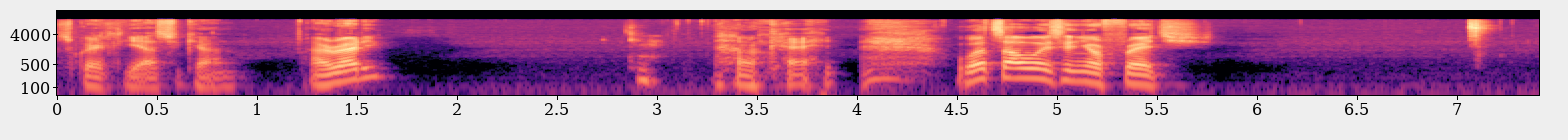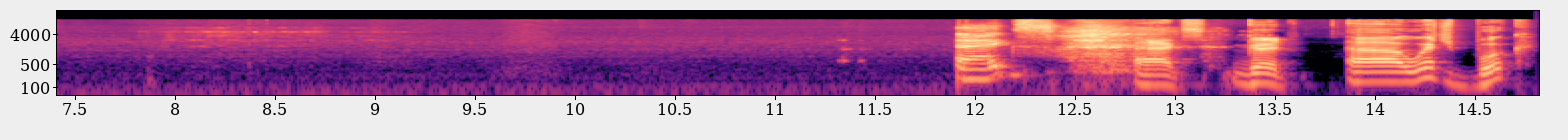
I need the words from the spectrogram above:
as quickly as you can. Are you ready? Okay. Okay. What's always in your fridge? Eggs. Eggs. Good. Uh, which book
